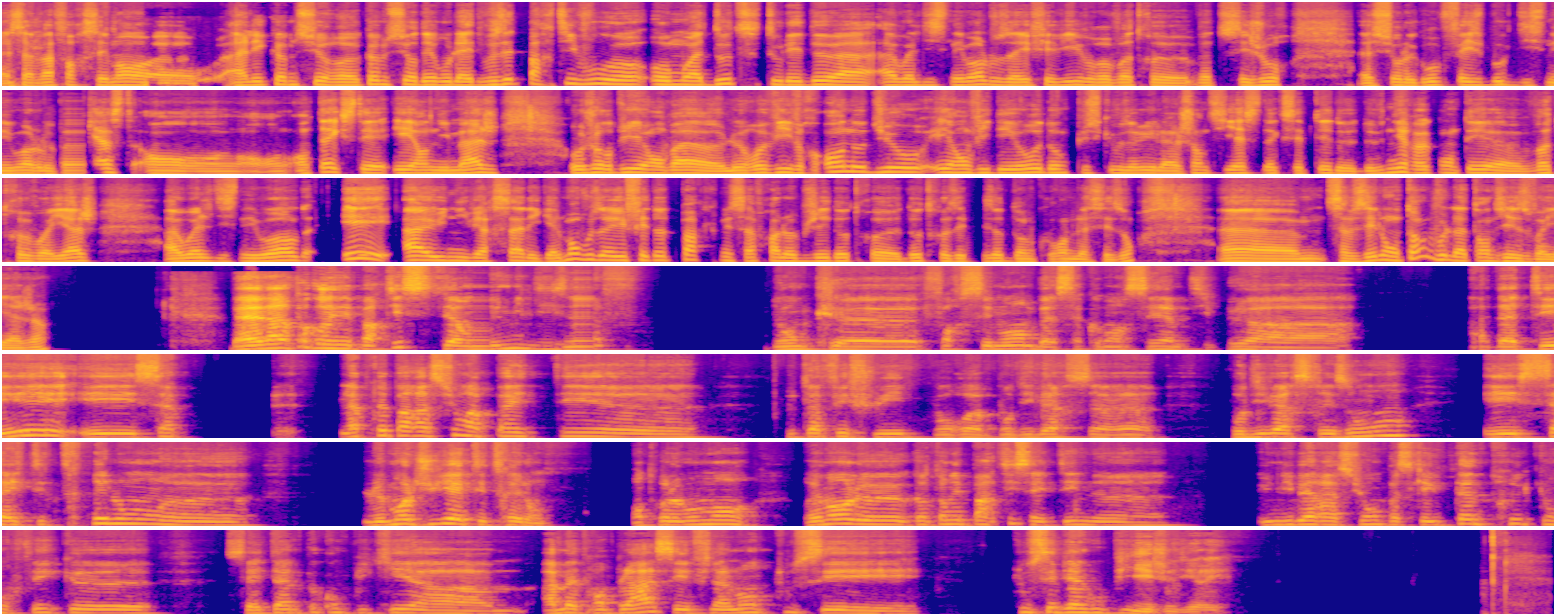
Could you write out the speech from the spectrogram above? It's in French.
ça va forcément euh, aller comme sur, euh, comme sur des roulettes. Vous êtes partis, vous, au, mois d'août, tous les deux à, Walt Disney World. Vous avez fait vivre votre, votre séjour sur le groupe Facebook Disney World, le podcast, en, texte et, en images. Aujourd'hui, on va le revivre en audio et en vidéo, donc puisque vous avez eu la gentillesse d'accepter de, venir raconter votre voyage à Walt Disney World et à Universal également. Vous avez fait d'autres parcs, mais ça fera l'objet d'autres épisodes dans le courant de la saison. ça faisait longtemps que vous l'attendiez voyage. Hein ben, la dernière fois qu'on était parti, c'était en 2019. Donc, euh, forcément, ben, ça commençait un petit peu à, dater. Et la préparation n'a pas été euh, tout à fait fluide pour, pour, diverses, euh, pour diverses raisons. Et ça a été très long. le mois de juillet a été très long. Entre le moment, vraiment, quand on est parti, ça a été une, une libération parce qu'il y a eu plein de trucs qui ont fait que ça a été un peu compliqué à, à mettre en place. Et finalement, tout s'est bien goupillé, je dirais.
